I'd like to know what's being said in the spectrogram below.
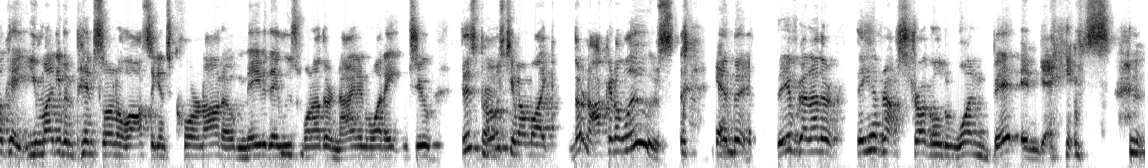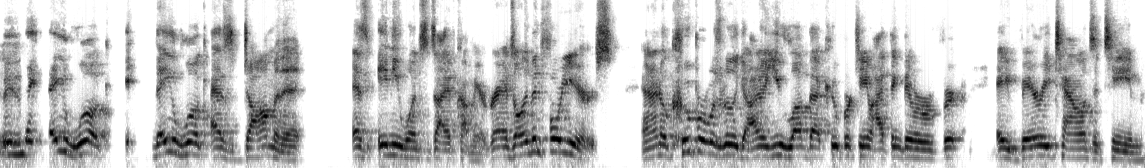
Okay, you might even pencil in a loss against Coronado. Maybe they lose one other nine and one, eight and two. This post team, I'm like, they're not going to lose. Yeah. and the, they have got another. They have not struggled one bit in games. they, they, they, look. They look as dominant as anyone since I have come here. Grant, it's only been four years, and I know Cooper was really good. I know you love that Cooper team. I think they were a very talented team.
